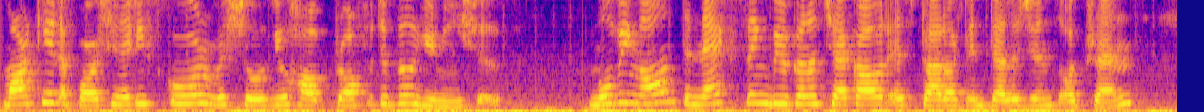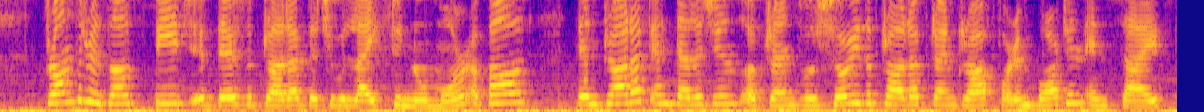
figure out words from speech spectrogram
market opportunity score, which shows you how profitable your niche is. Moving on, the next thing we're going to check out is product intelligence or trends. From the results page, if there's a product that you would like to know more about, then product intelligence or trends will show you the product trend graph for important insights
